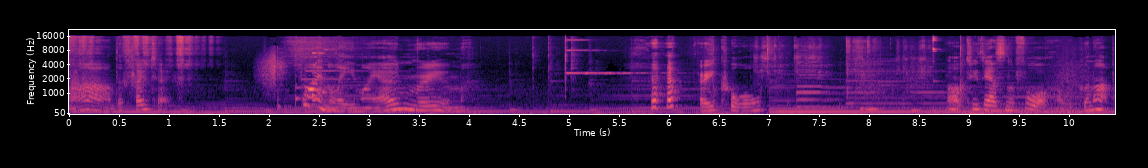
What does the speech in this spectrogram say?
Ah, the photo. Finally, my own room. Very cool. Oh, 2004. Oh, we've gone up.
